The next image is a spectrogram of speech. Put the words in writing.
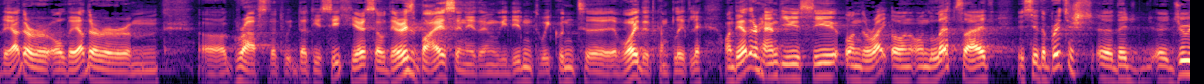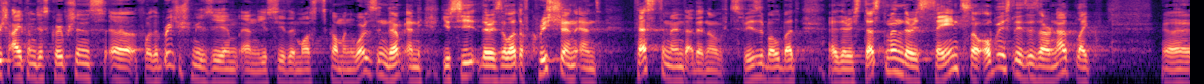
the other, all the other um, uh, graphs that, we, that you see here. So there is bias in it, and we didn't, we couldn't uh, avoid it completely. On the other hand, you see on the right, on, on the left side, you see the British, uh, the uh, Jewish item descriptions for the British Museum, and you see the most common words in them, and you see there is a lot of Christian and Testament. I don't know if it's visible, but uh, there is Testament, there is Saint. So obviously these are not like uh,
